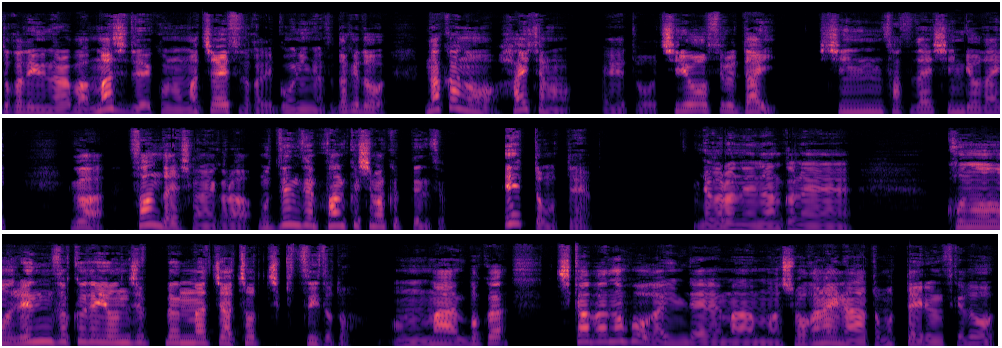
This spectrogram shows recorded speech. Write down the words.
とかで言うならば、マジでこの待合室とかで5人なんですだけど、中の歯医者の、えっ、ー、と、治療する台、診察台、診療台が3台しかないから、もう全然パンクしまくってんですよ。え？と思って。だからね、なんかね、この連続で40分待ちはちょっときついとと。まあ僕は近場の方がいいんで、まあまあしょうがないなと思っているんですけど、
